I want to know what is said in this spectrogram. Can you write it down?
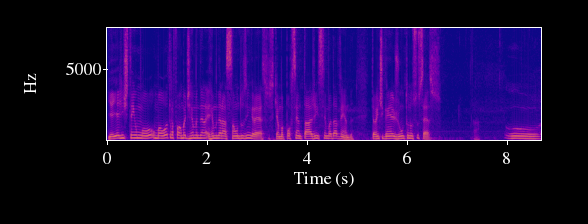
E aí a gente tem uma, uma, outra forma de remuneração dos ingressos, que é uma porcentagem em cima da venda. Então a gente ganha junto no sucesso. Tá? O...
